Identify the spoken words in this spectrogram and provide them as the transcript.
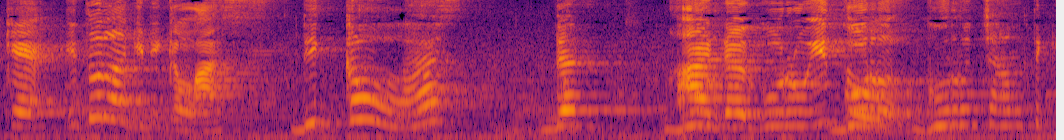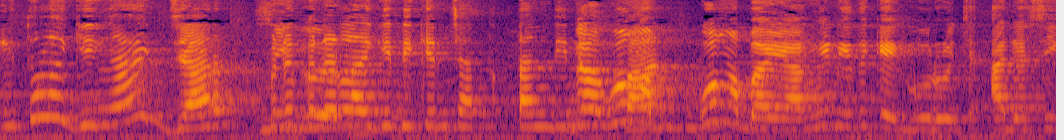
kayak itu lagi di kelas. di kelas dan guru- Ada guru itu. guru guru cantik itu lagi ngajar bener-bener lagi bikin catatan di Enggak, gue depan gue ngebayangin itu kayak guru ada si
